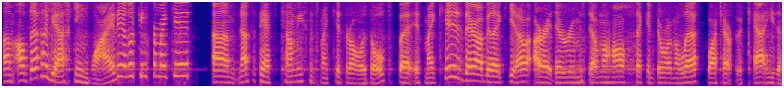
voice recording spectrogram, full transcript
Um, I'll definitely be asking why they're looking for my kid. Um, not that they have to tell me since my kids are all adults, but if my kid is there, I'll be like, you know, all right, their room is down the hall, second door on the left. Watch out for the cat. He's a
